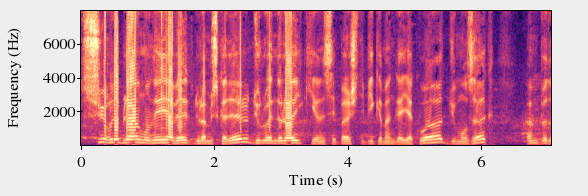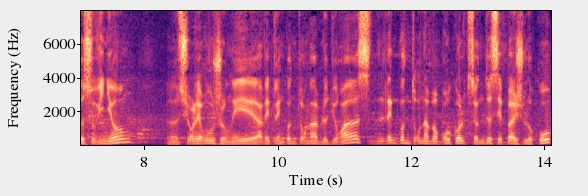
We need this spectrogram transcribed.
Sur les blancs, on est avec de la muscadelle, du loin de l'œil qui est un cépage typiquement gaillacois, du mosaque, un peu de sauvignon, euh, sur les rouges, on est avec l'incontournable Duras, l'incontournable Brocol, qui sont deux cépages locaux,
